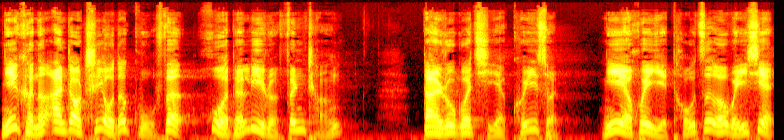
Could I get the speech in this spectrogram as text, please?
你可能按照持有的股份获得利润分成，但如果企业亏损，你也会以投资额为限，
